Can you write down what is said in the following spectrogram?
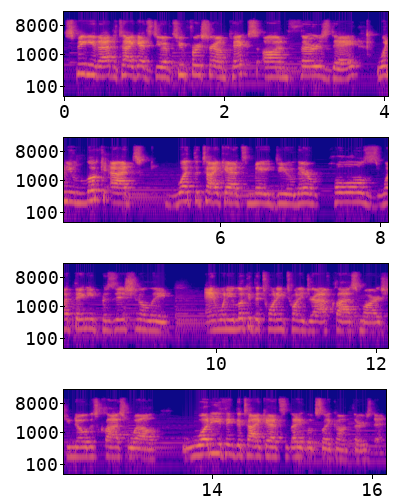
Speaking of that, the Ticats do have two first round picks on Thursday. When you look at what the Ticats may do, their holes, what they need positionally, And when you look at the 2020 draft class, Marsh, you know this class well. What do you think the Ticats night looks like on Thursday?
